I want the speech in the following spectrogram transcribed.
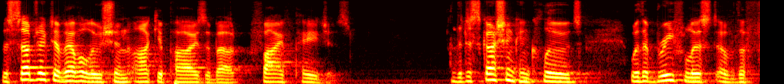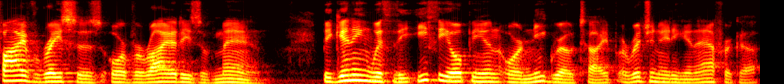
the subject of evolution occupies about five pages. The discussion concludes with a brief list of the five races or varieties of man, beginning with the Ethiopian or Negro type originating in Africa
